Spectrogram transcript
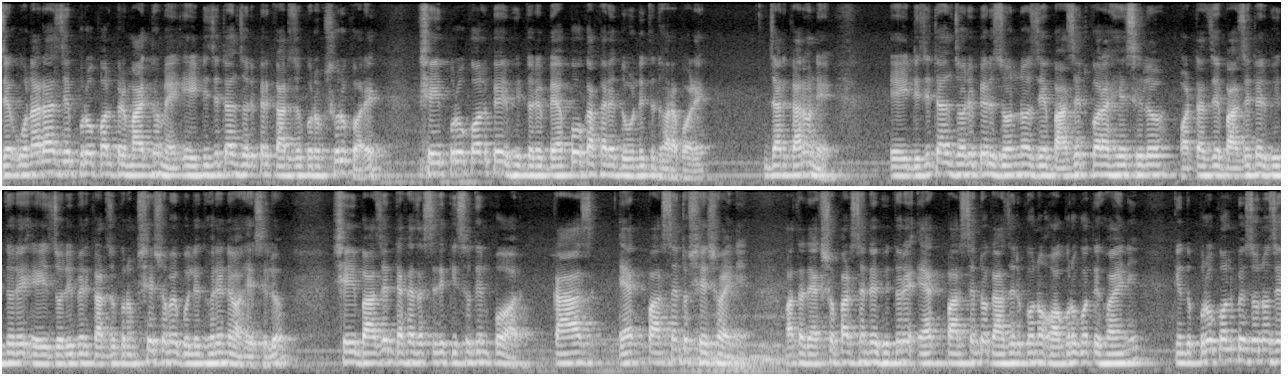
যে ওনারা যে প্রকল্পের মাধ্যমে এই ডিজিটাল জরিপের কার্যক্রম শুরু করে, সেই প্রকল্পের ভিতরে ব্যাপক আকারে দুর্নীতি ধরা পড়ে। যার কারণে এই ডিজিটাল জরিপের জন্য যে বাজেট করা হয়েছিল, অর্থাৎ যে বাজেটের ভিতরে এই জরিপের কার্যক্রম শেষ হবে বলে ধরে নেওয়া হয়েছিল, সেই বাজেট দেখা যাচ্ছে যে কিছুদিন পর কাজ এক পার্সেন্টও শেষ হয়নি। অর্থাৎ একশো পার্সেন্টের ভিতরে এক পার্সেন্টও কাজের কোনো অগ্রগতি হয়নি, কিন্তু প্রকল্পের জন্য যে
